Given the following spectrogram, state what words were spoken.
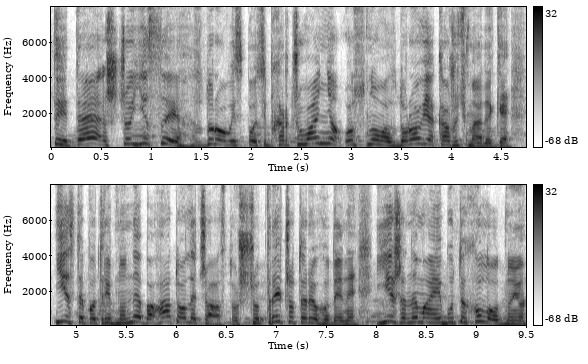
Ти те, що їси. Здоровий спосіб харчування основа здоров'я, кажуть медики. Їсти потрібно не багато, але часто. Що 3-4 години. Їжа не має бути холодною.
